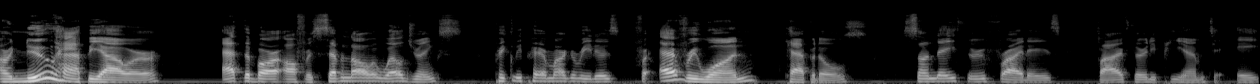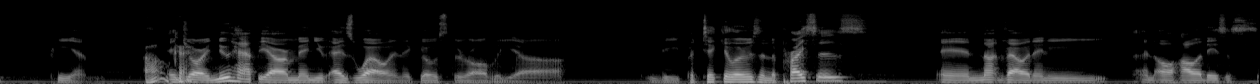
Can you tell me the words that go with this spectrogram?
Our new happy hour at the bar offers $7 well drinks, prickly pear margaritas for everyone, capitals, Sunday through Fridays, 5:30 p.m. to 8 p.m. Oh, okay. Enjoy a new happy hour menu as well, and it goes through all the uh, the particulars and the prices, and not valid any and all holidays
